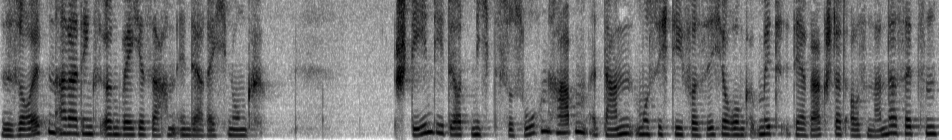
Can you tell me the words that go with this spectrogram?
Sollten allerdings irgendwelche Sachen in der Rechnung stehen, die dort nichts zu suchen haben, dann muss sich die Versicherung mit der Werkstatt auseinandersetzen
